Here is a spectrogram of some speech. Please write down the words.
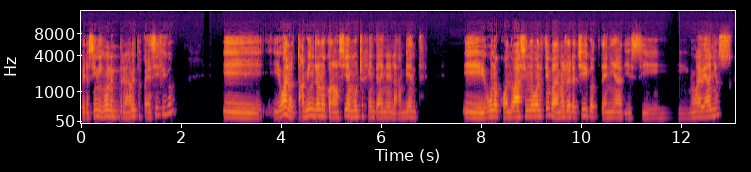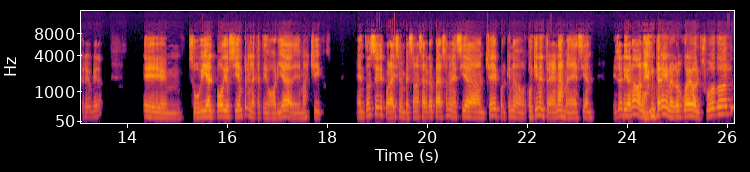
pero sin ningún entrenamiento específico. Y, bueno, también yo no conocía mucha gente ahí en el ambiente. Y uno cuando va haciendo buenos tiempos, además yo era chico, tenía 19 años, creo que era, eh, subía al podio siempre en la categoría de más chicos. Entonces por ahí se me empezaron a acercar personas y me decían, che, ¿por qué no? ¿Con quién entrenás? Me decían. Y yo le digo, no, no entreno, yo juego el fútbol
